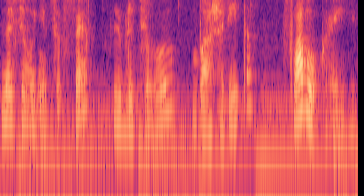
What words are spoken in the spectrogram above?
На сьогодні це все. Люблю цілую. Ваша Ріта. Слава Україні!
